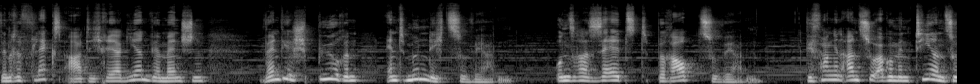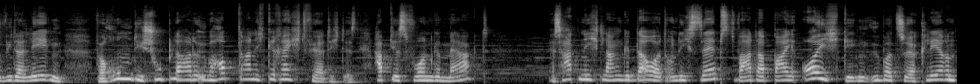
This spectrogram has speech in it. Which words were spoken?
Denn reflexartig reagieren wir Menschen, wenn wir spüren, entmündigt zu werden, unserer selbst beraubt zu werden. Wir fangen an zu argumentieren, zu widerlegen, warum die Schublade überhaupt gar nicht gerechtfertigt ist. Habt ihr es vorhin gemerkt? Es hat nicht lang gedauert und ich selbst war dabei, euch gegenüber zu erklären,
